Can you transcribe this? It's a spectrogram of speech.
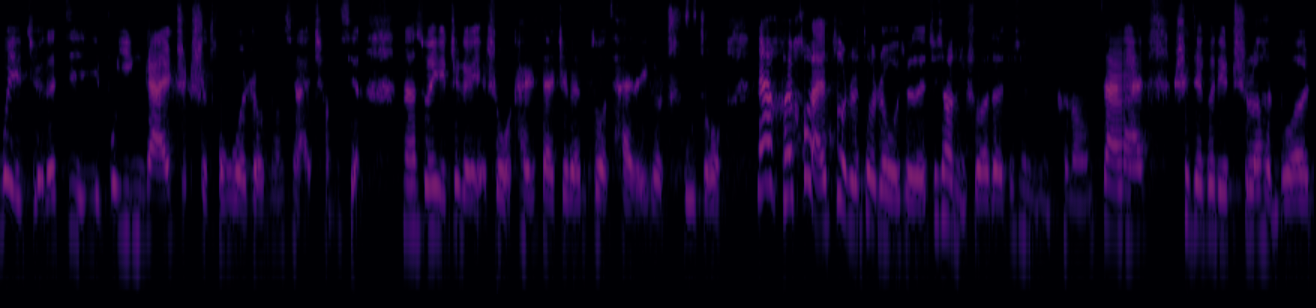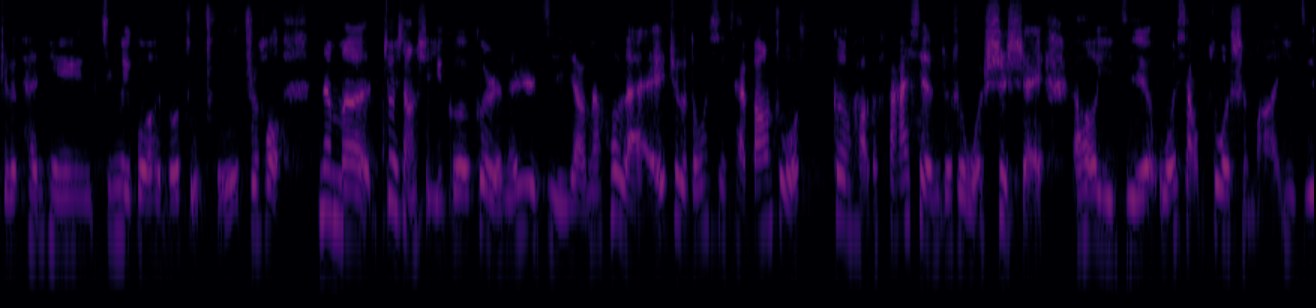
味觉的记忆不应该只是通过这种东西来呈现。那所以这个也是我开始在这边做菜的一个初衷。那和后来做着做着，我觉得就像你说的，就是你可能在世界各地吃了很多这个餐厅，经历过很多主厨之后，那么就像是一个个人的日记一样。那后来这个东西才帮助我。更好的发现就是我是谁，然后以及我想做什么，以及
